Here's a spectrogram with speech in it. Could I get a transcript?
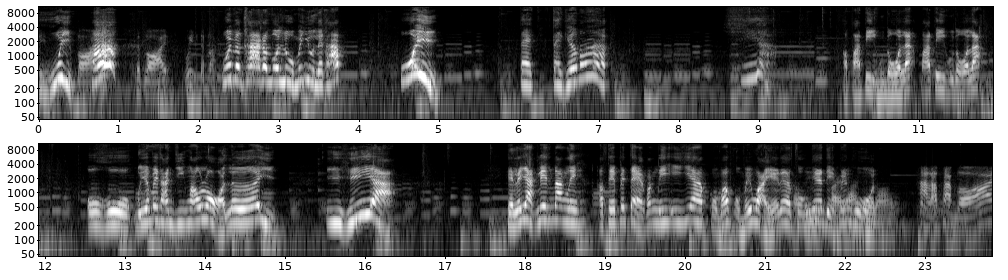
ยเรียบร้อยฮะเรียบร้อยอุ้ยเรียบร้อยอุ้ยมันฆ่ากันวนลูปไม่อยู่เลยครับ อุ้ย แตกแตกเยอะมากเฮียเอาปาร์ตี้กูโดนละปาร์ตี้กูโดนละโอ้โหกูยังไม่ทันยิงเมาส์หลอนเลยอีเฮียเห็นแล้วอยากเล่นบ้างเลย เอาเซฟไปแตกบ้างนี้อีเฮียผมว่าผมไม่ไหวแล้วเนี่ยทรงเนี้ยเด็กแม่งโหด หาละสามร้อย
